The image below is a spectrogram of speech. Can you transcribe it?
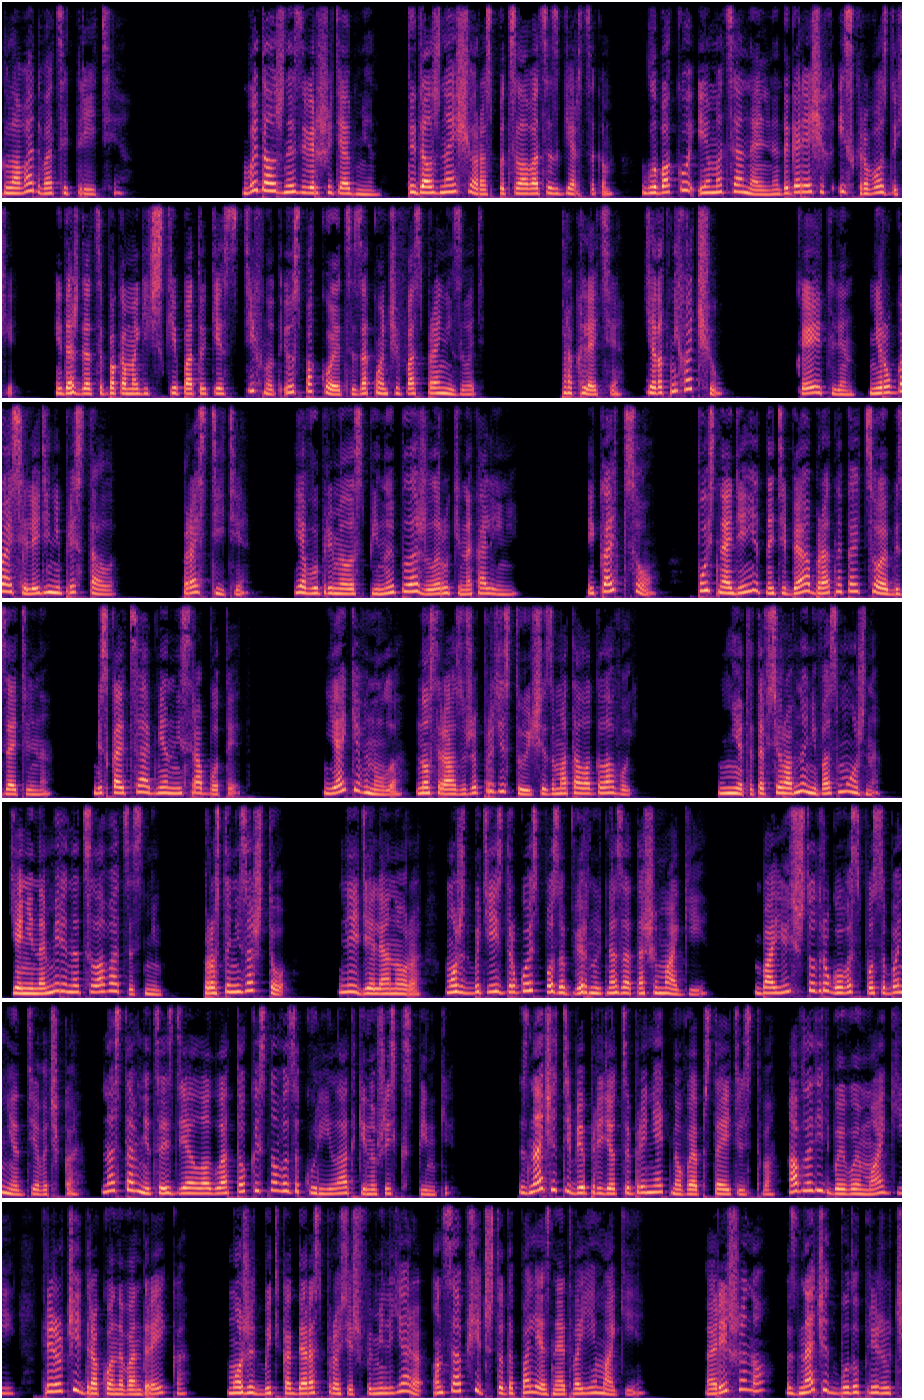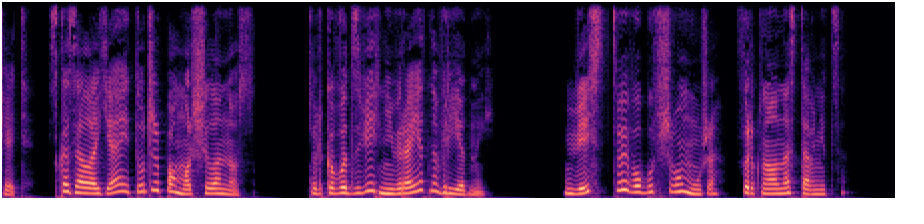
Глава 23. Вы должны завершить обмен. Ты должна еще раз поцеловаться с герцогом. Глубоко и эмоционально, до горящих искр в воздухе. И дождаться, пока магические потоки стихнут и успокоятся, закончив вас пронизывать. Проклятие. Я так не хочу. Кейтлин, не ругайся, леди не пристала. Простите. Я выпрямила спину и положила руки на колени. И кольцо. Пусть наденет на тебя обратно кольцо обязательно. Без кольца обмен не сработает. Я кивнула, но сразу же протестующе замотала головой. Нет, это все равно невозможно. Я не намерена целоваться с ним. Просто ни за что. Леди Элеонора, может быть, есть другой способ вернуть назад наши магии? Боюсь, что другого способа нет, девочка. Наставница сделала глоток и снова закурила, откинувшись к спинке. Значит, тебе придется принять новые обстоятельства, овладеть боевой магией, приручить дракона Вандрейка, может быть, когда расспросишь фамильяра, он сообщит что-то полезное о твоей магии». «Решено. Значит, буду приручать», — сказала я и тут же поморщила нос. «Только вот зверь невероятно вредный». «Весь твоего бывшего мужа», — фыркнула наставница.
